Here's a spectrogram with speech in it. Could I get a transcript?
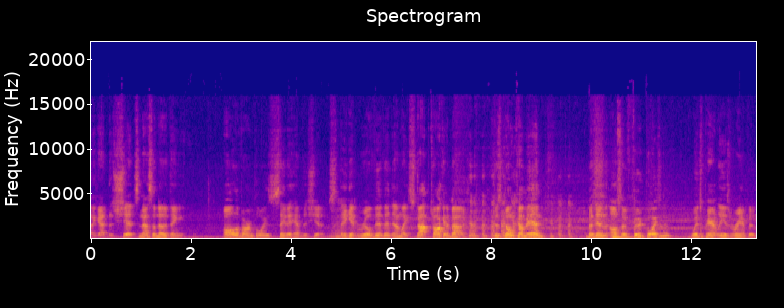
I got the shits, and that's another thing. All of our employees say they have the shits. They get real vivid, and I'm like, stop talking about it. Just don't come in. But then also food poisoning, which apparently is rampant.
